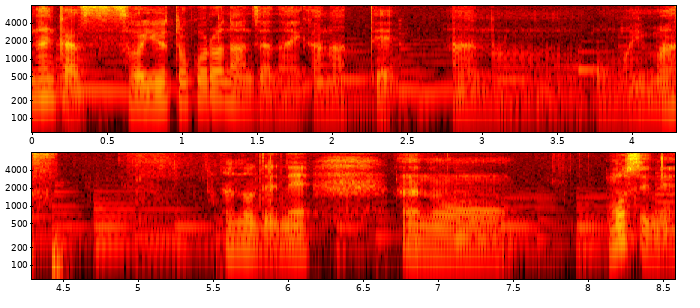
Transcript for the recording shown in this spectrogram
なんかそういうところなんじゃないかなって、あのー、思います。なのでね、あのー、もしね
